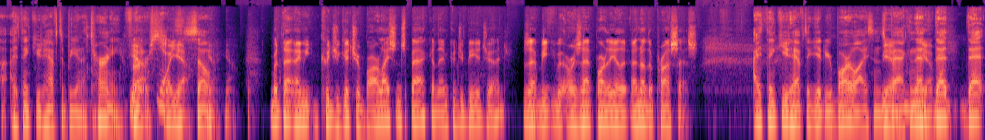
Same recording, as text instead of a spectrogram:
Uh, I think you'd have to be an attorney first. Yeah. Well, yeah. So, yeah, yeah. But that I mean, could you get your bar license back and then could you be a judge? Is that be or is that part of the other another process? I think you'd have to get your bar license Yeah, back, and that yeah. that that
